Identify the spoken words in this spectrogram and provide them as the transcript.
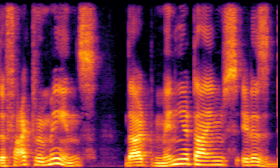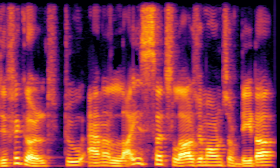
the fact remains that many a times it is difficult to analyze such large amounts of data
